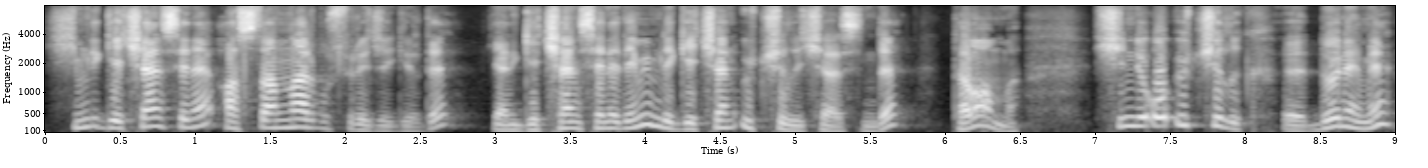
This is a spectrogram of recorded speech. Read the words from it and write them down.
Şimdi geçen sene aslanlar bu sürece girdi. Yani geçen sene demeyeyim de geçen 3 yıl içerisinde tamam mı? Şimdi o 3 yıllık e, dönemi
